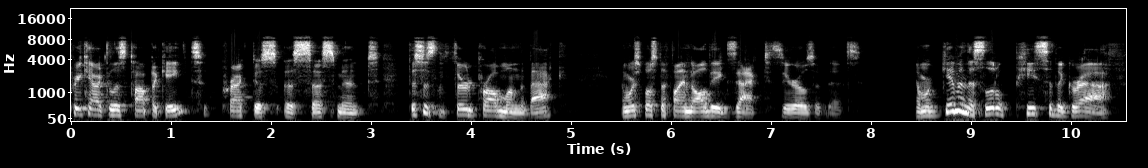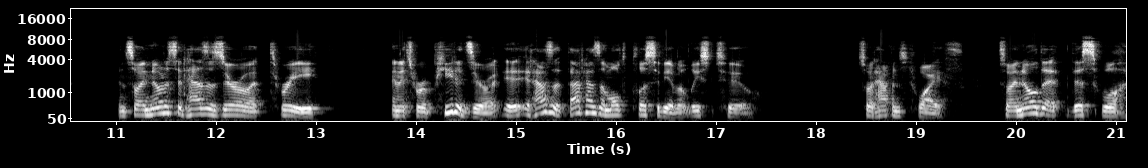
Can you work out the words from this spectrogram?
Pre-calculus topic eight, practice assessment. This is the third problem on the back, and we're supposed to find all the exact zeros of this. And we're given this little piece of the graph, and so I notice it has a zero at three, and it's a repeated zero. It, it has a, that has a multiplicity of at least two, so it happens twice. So I know that this will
